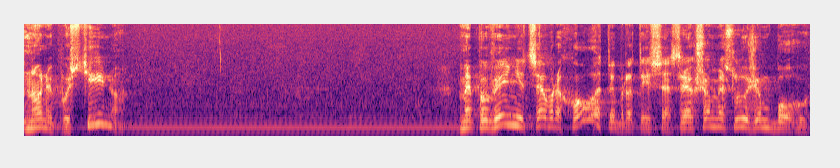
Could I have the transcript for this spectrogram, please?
Ну не постійно. Ми повинні це враховувати, брати і сестри. Якщо ми служимо Богу,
